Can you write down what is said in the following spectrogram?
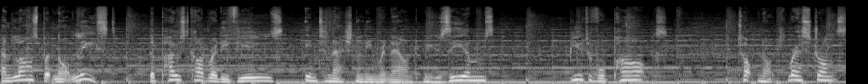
and last but not least, the postcard ready views, internationally renowned museums, beautiful parks, top notch restaurants,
